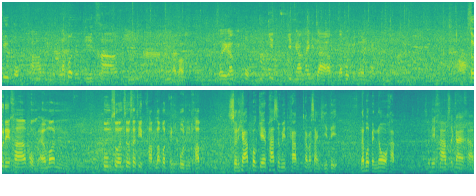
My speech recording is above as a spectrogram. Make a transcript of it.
ชื่อภพครับ รับบทเป็นพีทครับส วัสดีครับ ผมกิจกิจงามไทยกิจจาครับรับบทเป็นเอิญครับ สวัสดีครับ ผมแอลมอนภูมิสวนเสือสถิตครับรับบทเป็นปุณครับ สวัสดีครับโปรเกรสภาสวิทย์ครับธรรมสังคีติรับบทเป็นโน่ครับ สวัสดีครับสกายครับ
